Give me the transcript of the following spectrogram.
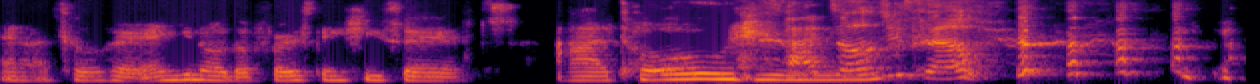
and I told her. And you know, the first thing she said, "I told you." I told you so.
